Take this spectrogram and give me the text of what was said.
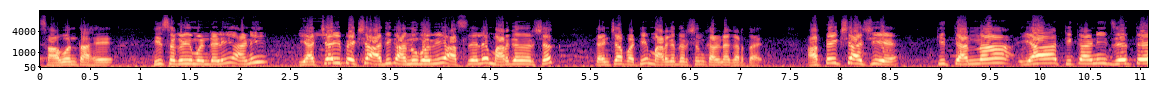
सावंत आहे ही सगळी मंडळी आणि याच्याही पेक्षा अधिक अनुभवी असलेले मार्गदर्शक त्यांच्या पाठी मार्गदर्शन करण्याकरता आहेत. अपेक्षा अशी आहे की त्यांना या ठिकाणी जे ते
